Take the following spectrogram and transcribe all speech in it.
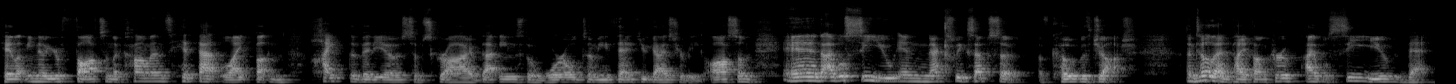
Okay, let me know your thoughts in the comments. Hit that like button, hype the video, subscribe. That means the world to me. Thank you guys for being awesome. And I will see you in next week's episode of Code with Josh. Until then, Python crew, I will see you then.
